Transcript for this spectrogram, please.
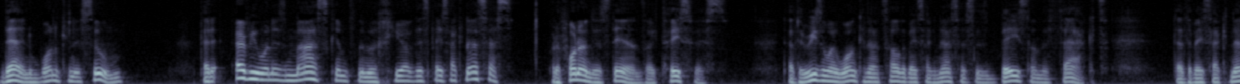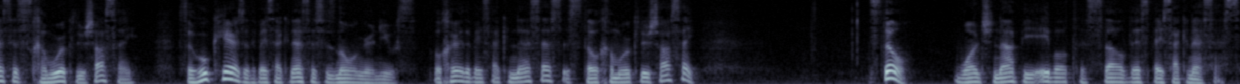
then one can assume that everyone is maskim to the mechir of this Beis HaKnesses. But if one understands, like Teisvis, that the reason why one cannot sell the Beis HaKnesses is based on the fact that the Beis HaKnesses is chamur kedushasei, so who cares if the Beis HaKnesses is no longer in use? the Beis HaKnesses is still chamur kedushasei. Still, one should not be able to sell this Beis HaKnesses.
